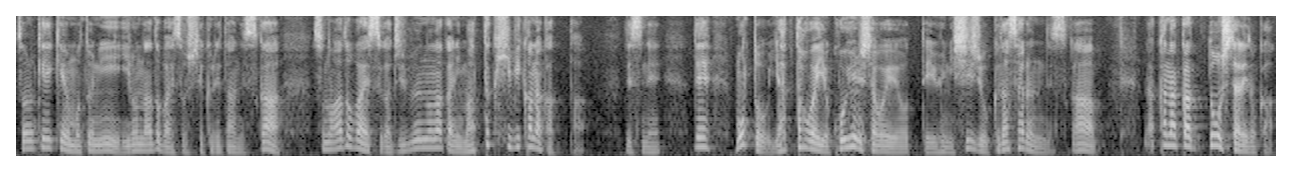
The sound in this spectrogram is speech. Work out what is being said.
その経験をもとにいろんなアドバイスをしてくれたんですがそのアドバイスが自分の中に全く響かなかった。ですね。でもっとやった方がいいよこういうふうにした方がいいよっていうふうに指示をくださるんですがなかなかどうしたらいいのか、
